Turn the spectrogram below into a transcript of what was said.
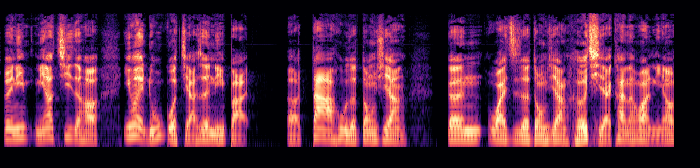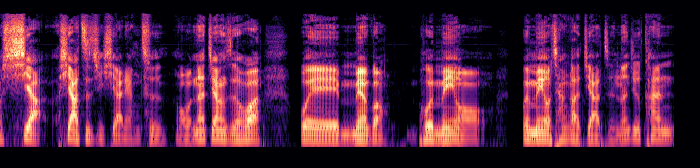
所以你你要记得哈，因为如果假设你把呃大户的动向跟外资的动向合起来看的话，你要下下自己下两次哦，那这样子的话会没有够，会没有会没有参考价值，那就看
